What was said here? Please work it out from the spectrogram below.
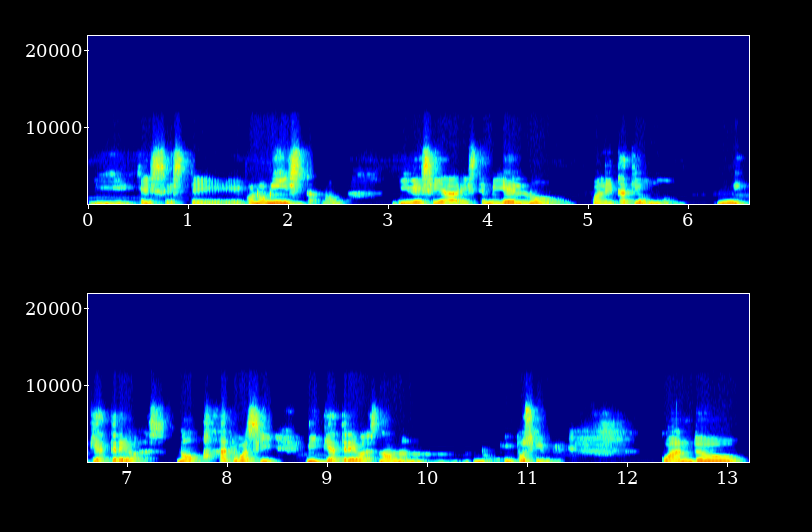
y que es este, economista, ¿no? y decía, este, Miguel, no, cualitativo no, ni te atrevas, ¿no? Algo así, ni te atrevas, no, no, no, no, imposible. Cuando,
